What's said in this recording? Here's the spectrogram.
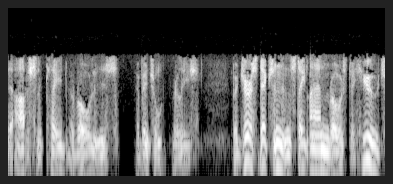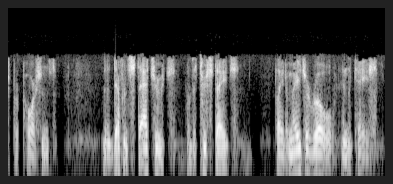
That obviously played a role in his eventual release. But jurisdiction and the state line rose to huge proportions. The different statutes of the two states played a major role in the case.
